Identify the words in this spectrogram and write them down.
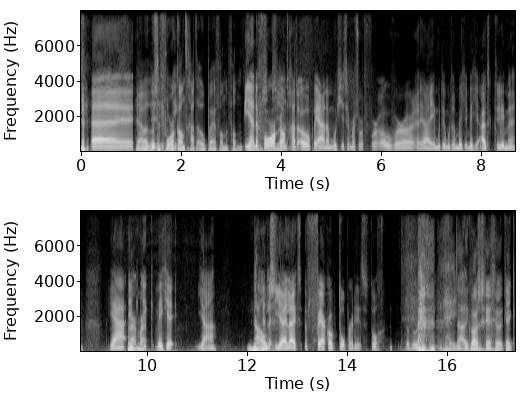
Uh, ja, wat, dus de voorkant gaat open hè, van, van, Ja, de voorkant gaat open. Ja, dan moet je zeg maar een soort voorover... Ja, je moet, je moet er een beetje, een beetje uitklimmen. Ja, maar, ik, maar... ik, weet je... Ja. Nou, jij lijkt een verkooptopper dit, toch? Dat wil je nee. Nou, ik wou ze zeggen, kijk,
